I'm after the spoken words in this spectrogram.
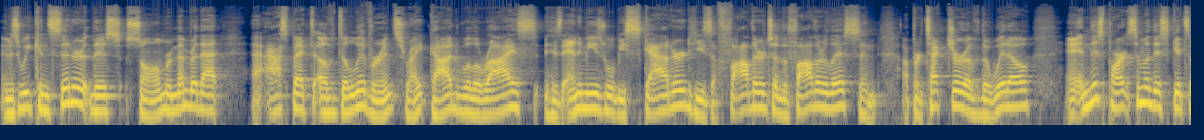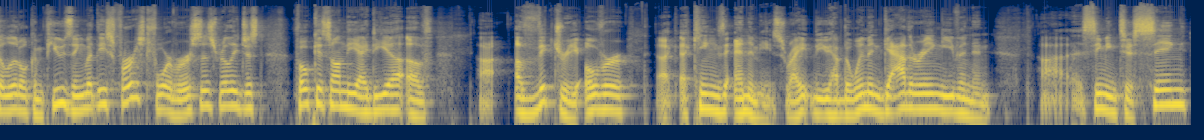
And as we consider this psalm, remember that aspect of deliverance, right? God will arise, his enemies will be scattered. He's a father to the fatherless and a protector of the widow. And in this part, some of this gets a little confusing, but these first four verses really just focus on the idea of uh, a victory over a, a, king's enemies, right? You have the women gathering even and uh, seeming to sing,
